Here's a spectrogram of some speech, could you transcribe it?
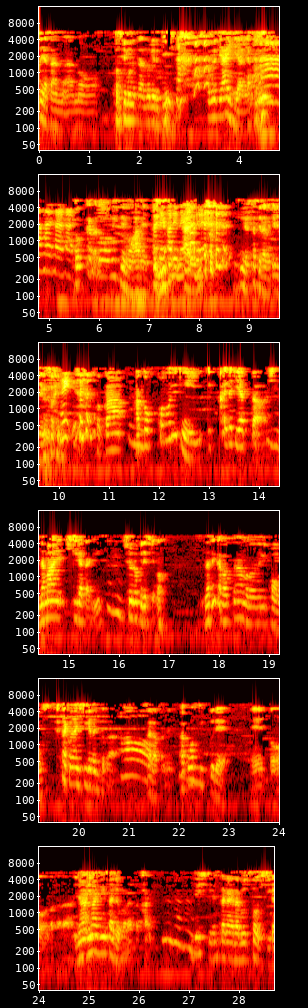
也さんのあの、ドシモネタノベルティ、ノベルティアイディアのやつあー、ね。はいはいはい。どっからどう見てもあれってあれ、あれね、あれ。いいですか？調べてみてください。はい。とか、うんあと、この時期に一回だけやったうん生弾き語り、うん収録ですけど、なぜかバックナンバーの日本、したくない弾き語りとかあしたかったんで、アコースティックで、えーっと、だから、今、イマジンスタジオからやった回。で、弾き語りが選ぶと弾き語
